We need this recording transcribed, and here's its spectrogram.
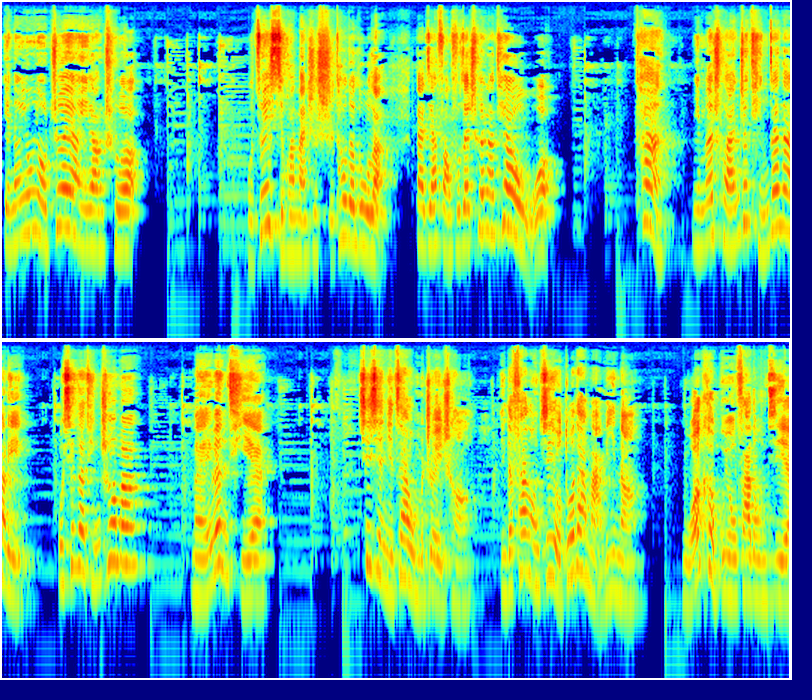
也能拥有这样一辆车。我最喜欢满是石头的路了，大家仿佛在车上跳舞。看，你们的船就停在那里。我现在停车吗？没问题。谢谢你载我们这一程。你的发动机有多大马力呢？我可不用发动机。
